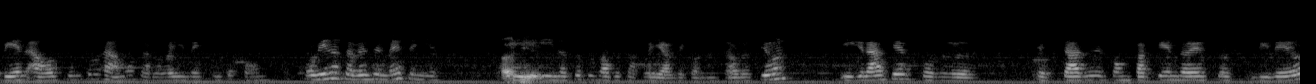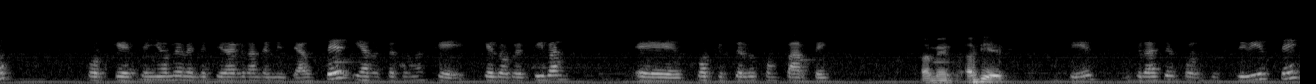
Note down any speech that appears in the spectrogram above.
bien a gmail.com o bien a través de Messenger. Y, nosotros vamos a apoyarle con nuestra oración. Y gracias por eh, estar compartiendo estos videos porque el Señor le bendecirá grandemente a usted y a las personas que, que lo reciban eh, porque usted los comparte. Amén. Así es. Así es. Gracias por suscribirse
